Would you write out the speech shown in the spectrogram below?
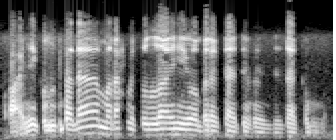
وعليكم السلام ورحمة الله وبركاته جزاكم الله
